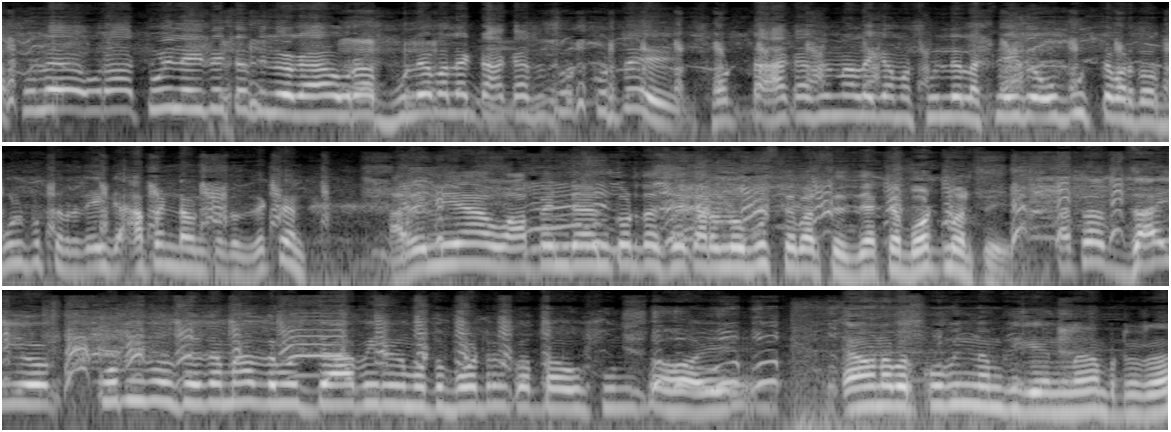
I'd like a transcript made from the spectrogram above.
আসলে ওরা চইলেই যাইতেছিল গা ওরা ভুলে বলে একটা আকাশে শট করতে শটটা আকাশে না লেগে আমার শরীরে লাগছে। এই যে ও বুঝতে পারতো আর ভুল বুঝতে পারতো এই যে আপ এন্ড ডাউন করতে দেখছেন? আরে মিয়া ও আপ এন্ড ডাউন করতেছে কারণ ও বুঝতে পারছে যে একটা বট মারছে। আচ্ছা যাই হোক কবি বলছে যে মাঝে মধ্যে আবিরের মতো বটের কথাও শুনতে হয়। এখন আবার কবির নাম দিকে না আপনারা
